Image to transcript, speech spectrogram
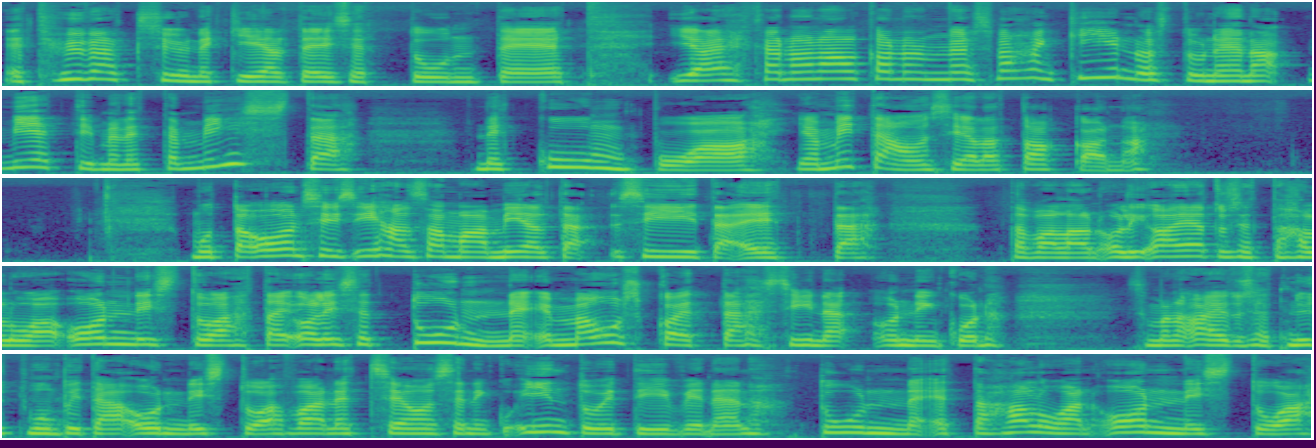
että hyväksyy ne kielteiset tunteet. Ja ehkä on alkanut myös vähän kiinnostuneena miettimään, että mistä ne kumpuaa ja mitä on siellä takana – mutta on siis ihan samaa mieltä siitä, että tavallaan oli ajatus, että haluaa onnistua, tai oli se tunne. En mä usko, että siinä on niin kuin semmoinen ajatus, että nyt mun pitää onnistua, vaan että se on se niin kuin intuitiivinen tunne, että haluan onnistua,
